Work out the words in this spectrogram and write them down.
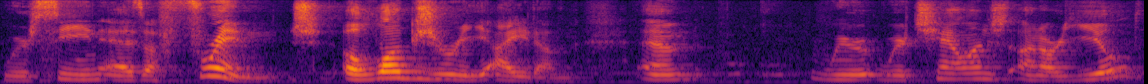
we're seen as a fringe, a luxury item. Um, we're, we're challenged on our yield,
